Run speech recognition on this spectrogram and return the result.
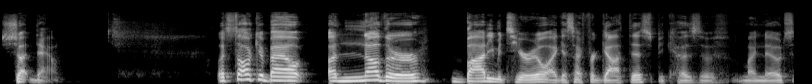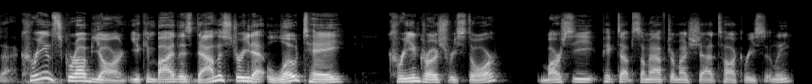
shut down. Let's talk about another body material. I guess I forgot this because of my notes. Uh, Korean scrub yarn. You can buy this down the street at Lotte Korean grocery store. Marcy picked up some after my Shad Talk recently.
